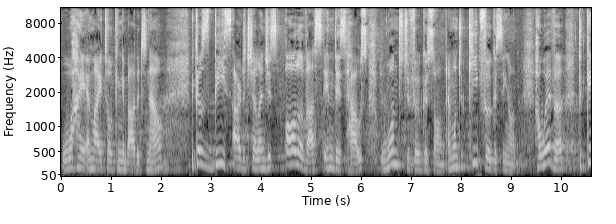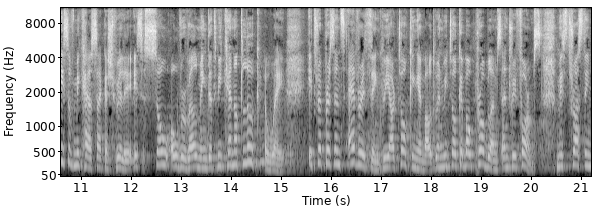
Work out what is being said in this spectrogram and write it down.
Why am I talking about it now? Because these are the challenges all of us in this House want to focus on and want to keep focusing on. However, the case of Mikhail Saakashvili is so overwhelming that we cannot look away. It represents everything we are talking about when we talk about problems and reforms mistrust in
